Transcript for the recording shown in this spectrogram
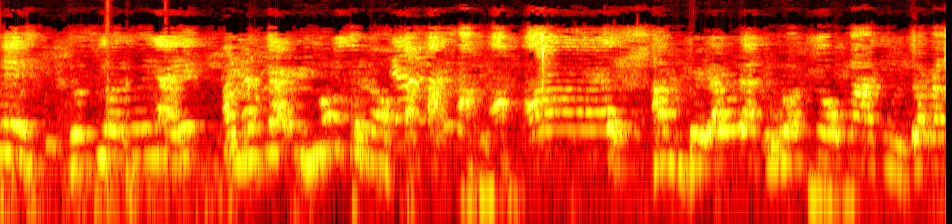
face. You going to know. I'm very out to run so fast you jump up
